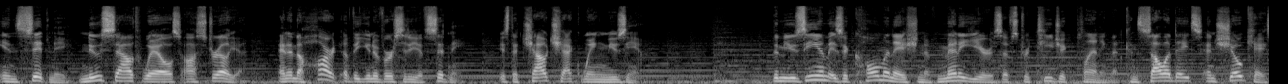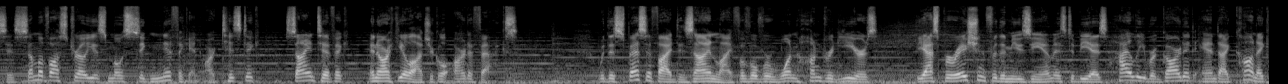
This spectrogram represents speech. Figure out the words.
in Sydney, New South Wales, Australia, and in the heart of the University of Sydney, is the Chau Chak Wing Museum. The museum is a culmination of many years of strategic planning that consolidates and showcases some of Australia's most significant artistic, scientific, and archaeological artifacts. With a specified design life of over 100 years, the aspiration for the museum is to be as highly regarded and iconic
